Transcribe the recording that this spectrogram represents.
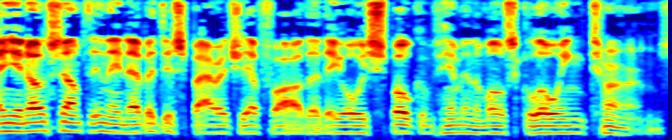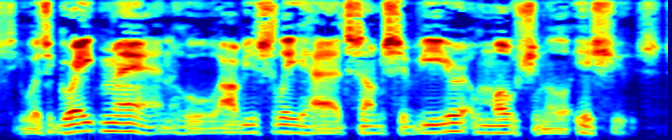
And you know something? They never disparaged their father. They always spoke of him in the most glowing terms. He was a great man who obviously had some severe emotional issues.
